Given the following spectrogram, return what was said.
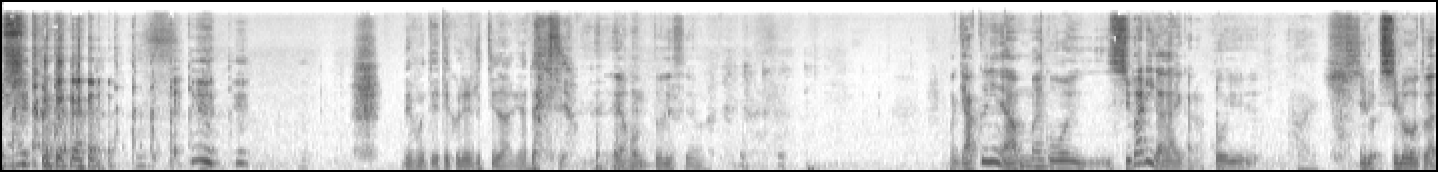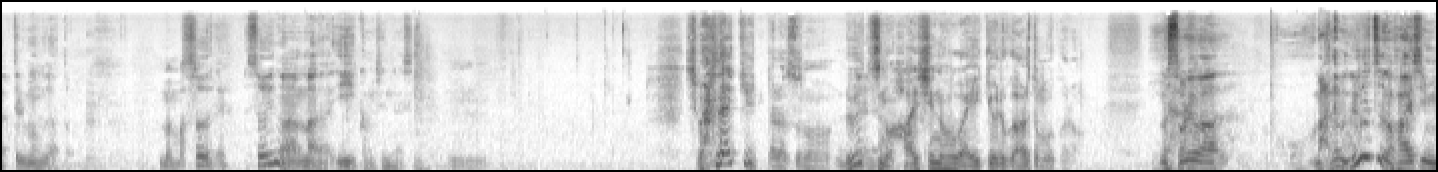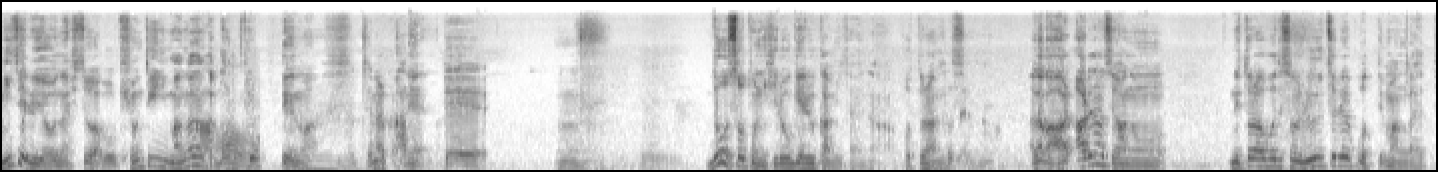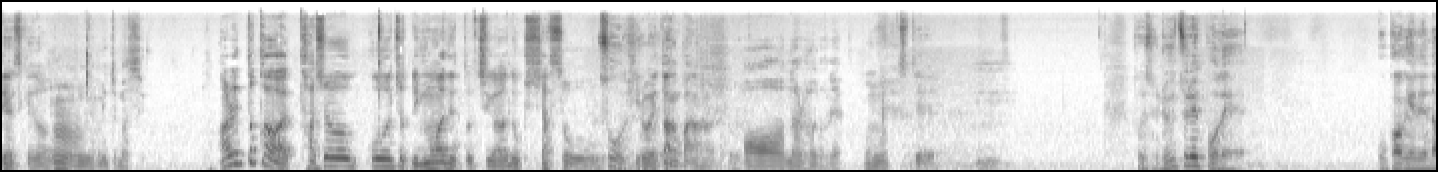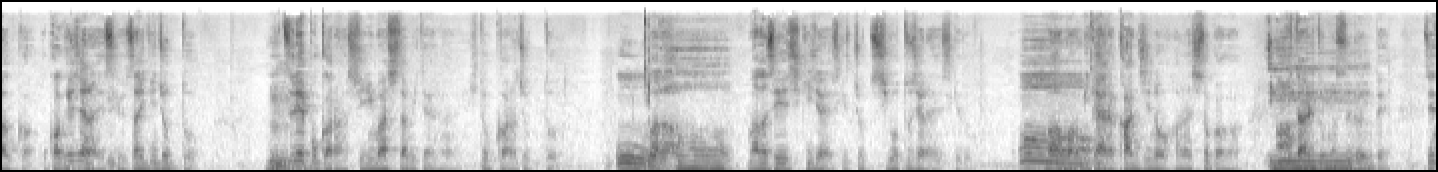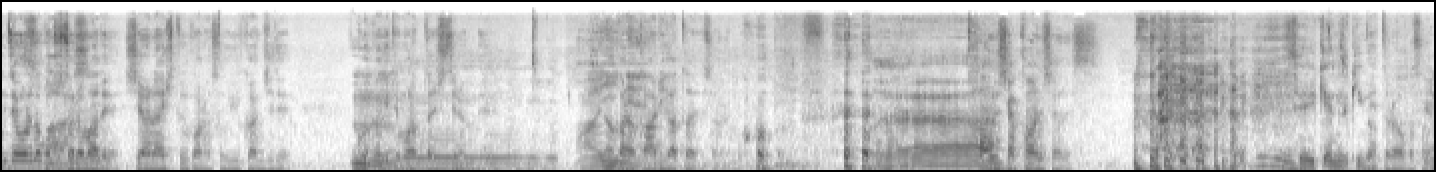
でも出てくれるっていうのはありがたいですよ。いや、本当ですよ。まあ、逆にね、あんまりこう、縛りがないから、こういうはい。しろ素人がやってるものだと。まあまあそうだね。そういうのはまだいいかもしれないですね。うん縛らないって言ったらそのルーツの配信の方が影響力あると思うから。まあ、それは、まあでも、ルーツの配信見てるような人は、もう基本的に漫画なんか買ってるっていうのは、全部買って、うん。どう外に広げるかみたいなことなんですよね。あだからあれ、なんですよ、あの、ネトラボでそのルーツレポって漫画やってるんですけど、うん、うん、見てますよあれとかは多少こうちょっと今までと違う読者層を拾えたのかなとああなるほどね。思ってて、うん。そうですね。ルーツレポでおかげでなんかおかげじゃないですけど最近ちょっとルーツレポから知りましたみたいな人からちょっとおお。まだおまだ正式じゃないですけどちょっと仕事じゃないですけどおまあまあー。みたいな感じの話とかが来たりとかするんで、全然俺のことそれまで知らない人からそういう感じで声かけてもらったりしてるんで、あーいいね。なかなかありがたいですあれも。へ感謝感謝です。え 政権好きが。メトラおばさん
